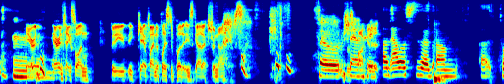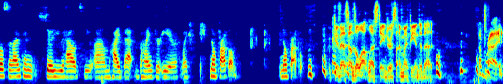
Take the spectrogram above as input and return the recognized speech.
Mm. Aaron Aaron takes one, but he, he can't find a place to put it. He's got extra knives. So Just Shannon takes and Alice says, um, uh, Twillson, I can show you how to um hide that behind your ear. Like, no problem. No problem. Okay, that sounds a lot less dangerous. I might be into that. All right.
